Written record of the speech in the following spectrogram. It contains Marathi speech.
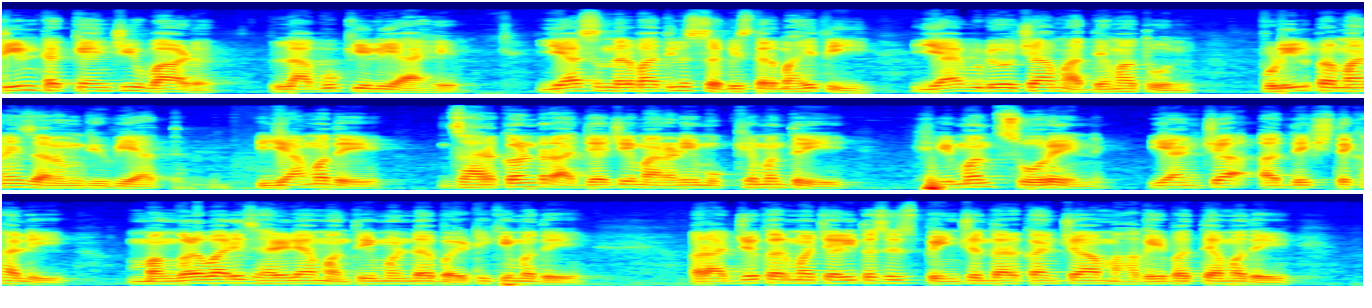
तीन टक्क्यांची वाढ लागू केली आहे. या संदर्भातील सविस्तर माहिती या व्हिडिओच्या माध्यमातून पुढीलप्रमाणे जाणून घेऊयात. यामध्ये झारखंड राज्याचे माननीय मुख्यमंत्री हेमंत सोरेन यांच्या अध्यक्षतेखाली मंगळवारी झालेल्या मंत्रिमंडळ बैठकीमध्ये राज्य कर्मचारी तसेच पेन्शनधारकांच्या महागाई भत्त्यामध्ये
